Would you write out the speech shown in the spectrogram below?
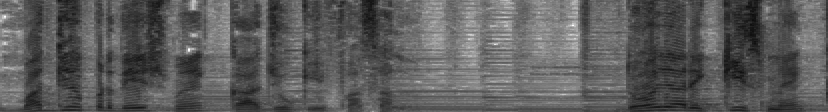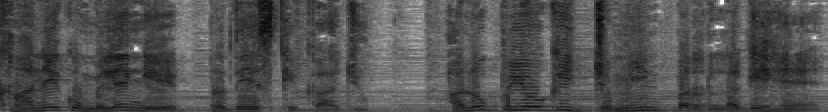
मध्य प्रदेश में काजू की फ़सल। 2021 में खाने को मिलेंगे प्रदेश के काजू। अनुपयोगी ज़मीन पर लगे हैं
